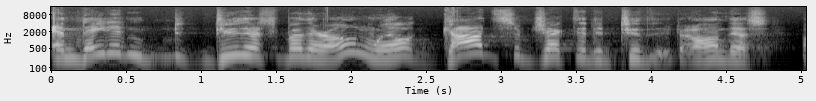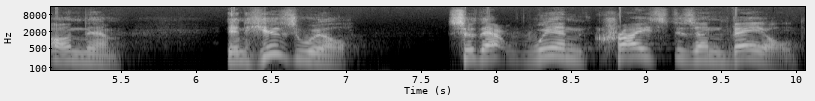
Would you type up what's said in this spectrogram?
And they didn't do this by their own will. God subjected it to the, on this on them in his will so that when Christ is unveiled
